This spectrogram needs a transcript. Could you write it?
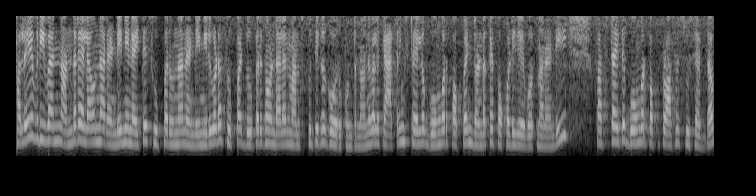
హలో ఎవ్రీవన్ అందరూ ఎలా ఉన్నారండి? నేనైతే సూపర్ ఉన్నానండి. మీరు కూడా సూపర్ డూపర్గా ఉండాలని మనస్ఫూర్తిగా కోరుకుంటున్నాను. వాళ్ళ క్యాటరింగ్ స్టైల్లో గోంగూర పప్పు అండ్ దొండకాయ పకోడీ చేయబోతున్నానండి. ఫస్ట్ అయితే గోంగూర పప్పు ప్రాసెస్ చూసేద్దాం.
